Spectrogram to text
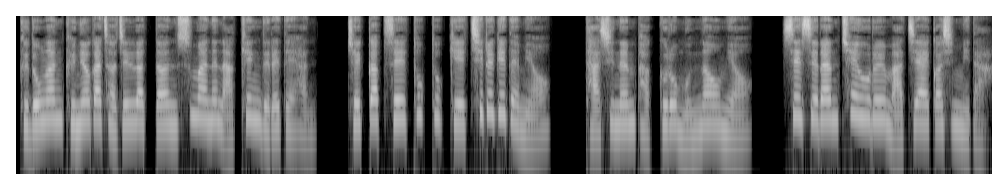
그동안 그녀가 저질렀던 수많은 악행들에 대한 죄값을 톡톡히 치르게 되며 다시는 밖으로 못 나오며 쓸쓸한 최후를 맞이할 것입니다.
